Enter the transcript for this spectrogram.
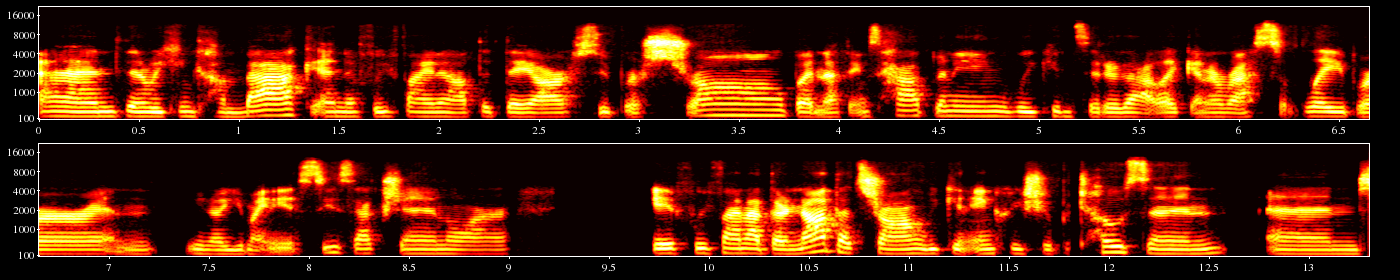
and then we can come back and if we find out that they are super strong but nothing's happening we consider that like an arrest of labor and you know you might need a c-section or if we find out they're not that strong we can increase your pitocin and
